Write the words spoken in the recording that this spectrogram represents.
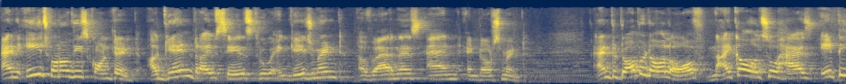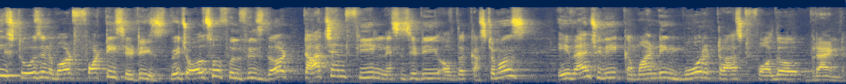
And each one of these content again drives sales through engagement, awareness and endorsement. And to top it all off, Nykaa also has 80 stores in about 40 cities, which also fulfills the touch and feel necessity of the customers, eventually commanding more trust for the brand.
